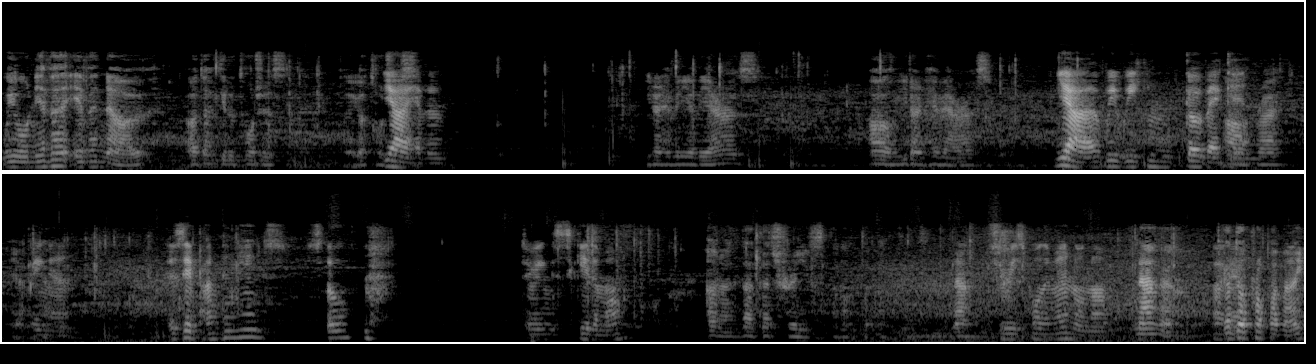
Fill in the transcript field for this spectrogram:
we will never ever know. Oh, don't get the torches. Got torches. Yeah, I have them. You don't have any of the arrows. Oh, you don't have arrows. Yeah, we, we can go back Oh, in. right. Yeah. Is there pumpkin heads still? Do we scare them off? Oh no, that, that's trees. They're not the- Nah, Should we spawn them in or not? nah, no. Gotta do it proper, mate.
